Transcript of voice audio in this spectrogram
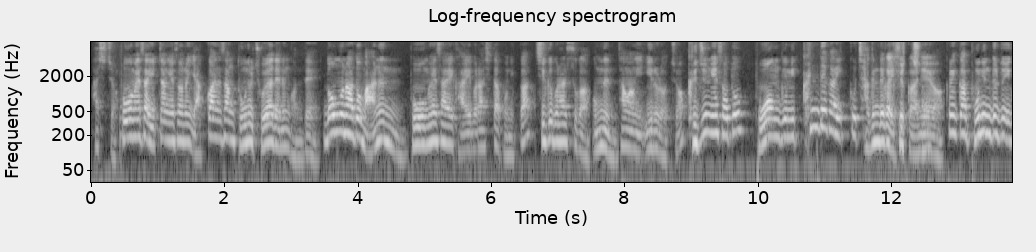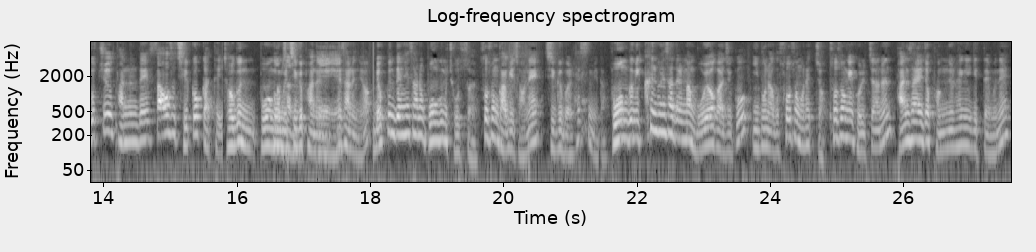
하시죠. 보험회사 입장에서는 약관상 돈을 줘야 되는 건데 너무나도 많은 보험회사에 가입을 하시다 보니까 지급을 할 수가 없는 상황이 이르렀죠. 그 중에서도 보험금이 큰 데가 있고 작은 데가 있을 거 그렇죠. 아니에요. 그러니까 본인들도 이거 쭉 봤는데 싸워서 질 것 같아. 적은 보험금을 보험사는. 지급하는 예, 예. 회사는요. 몇 군데 회사는 보험금을 줬어요. 소송 가기 전에 지급을 했습니다. 보험금이 큰 회사들만 모여가지고 이분하고 소송을 했죠. 소송의 골자는 반사 회적 법률 행위이기 때문에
